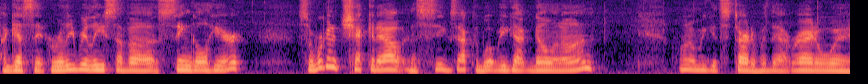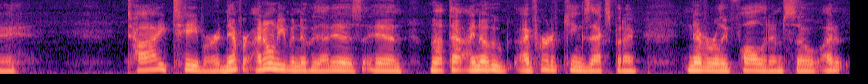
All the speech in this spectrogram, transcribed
I guess, an early release of a single here. So we're going to check it out and see exactly what we got going on. Why don't we get started with that right away? Ty Tabor. Never, I don't even know who that is, and not that I know who. I've heard of King's X, but I've never really followed him. So I don't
